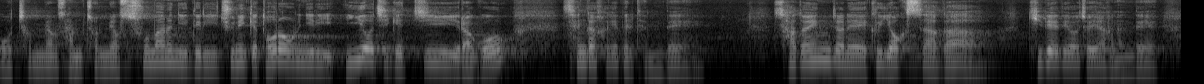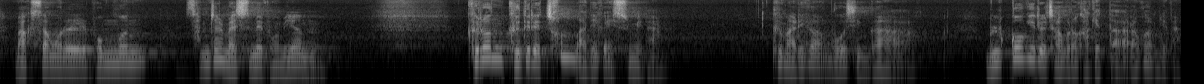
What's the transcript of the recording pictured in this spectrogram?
5천 명, 3천 명 수많은 이들이 주님께 돌아오는 일이 이어지겠지라고 생각하게 될 텐데 사도행전의 그 역사가 기대되어져야 하는데 막상 오늘 본문 3절 말씀에 보면 그런 그들의 첫 마디가 있습니다. 그 마디가 무엇인가? 물고기를 잡으러 가겠다라고 합니다.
